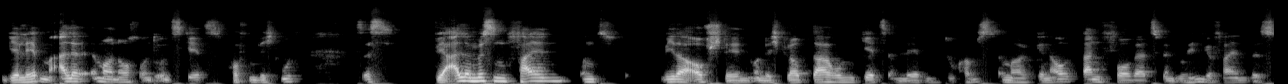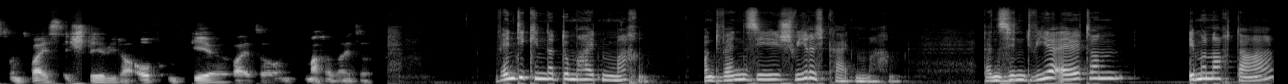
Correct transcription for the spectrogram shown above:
wir leben alle immer noch und uns geht's hoffentlich gut. Es ist, wir alle müssen fallen und wieder aufstehen. Und ich glaube, darum geht's im Leben. Du kommst immer genau dann vorwärts, wenn du hingefallen bist und weißt, ich stehe wieder auf und gehe weiter und mache weiter. Wenn die Kinder Dummheiten machen und wenn sie Schwierigkeiten machen, dann sind wir Eltern immer noch da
